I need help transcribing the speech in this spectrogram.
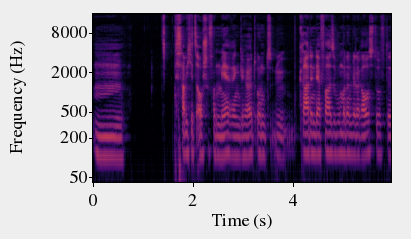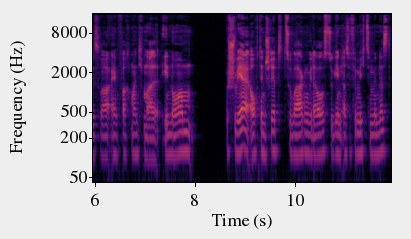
Mm, das habe ich jetzt auch schon von mehreren gehört und äh, gerade in der Phase, wo man dann wieder raus durfte, es war einfach manchmal enorm schwer, auch den Schritt zu wagen, wieder rauszugehen, also für mich zumindest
